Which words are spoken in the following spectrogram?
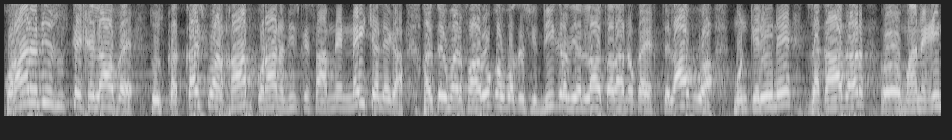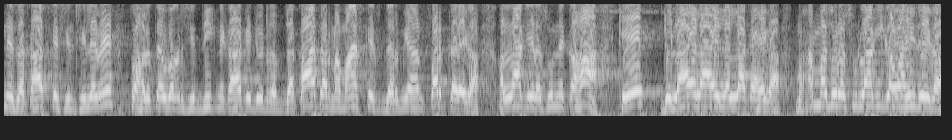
कुरान हदीस उसके खिलाफ है तो उसका कश्फ और ख्वाब कुरान हदीस के सामने नहीं चलेगा। हज़रत उमर फारूक और वकर सिद्दीक रज़ी अल्लाह तु का इख्तलाफ हुआ। मुनकरी ने जक़ात और मानी ने जक़ात के सिलसिले में तो हज़रत वक्र सिद्दीक ने कहा कि जो जक़ात और नमाज़ के दरमियान फ़र्क करेगा अल्लाह के रसूल ने कहा कि जो ला लाला कहेगा मोहम्मद रसुल्ला की गवाही देगा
